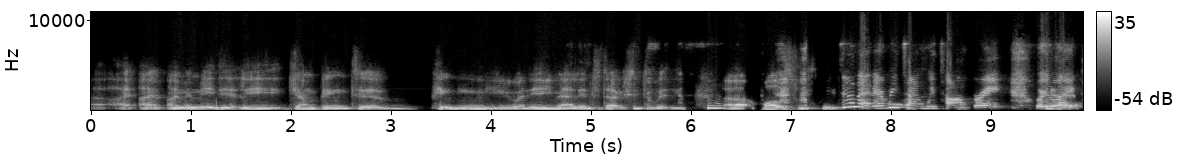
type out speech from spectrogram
I—I'm immediately jumping to pinging you an email introduction to Whitney uh, whilst we speak. Do that every time we talk, right? We're yeah. like,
